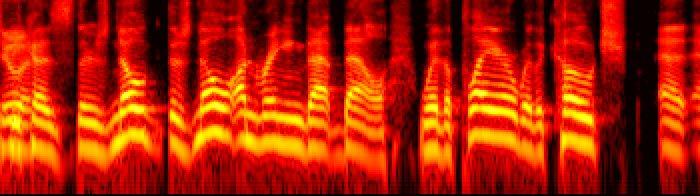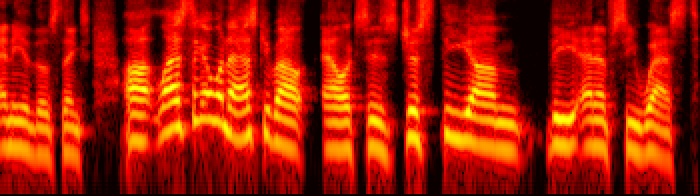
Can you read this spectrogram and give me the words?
because it. there's no there's no unringing that bell with a player, with a coach, at any of those things. Uh, last thing I want to ask you about, Alex, is just the um, the NFC West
